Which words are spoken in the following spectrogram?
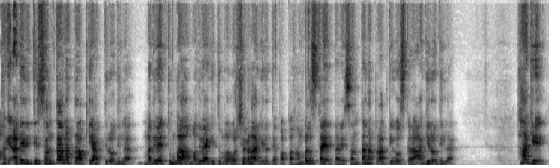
ಹಾಗೆ ಅದೇ ರೀತಿ ಸಂತಾನ ಪ್ರಾಪ್ತಿ ಆಗ್ತಿರೋದಿಲ್ಲ. ಮದುವೆ ತುಂಬಾ ಮದುವೆ ಆಗಿ ತುಂಬಾ ವರ್ಷಗಳಾಗಿರುತ್ತೆ. ಪಾಪ ಹಂಬಲಿಸ್ತಾ ಇರ್ತಾರೆ. ಸಂತಾನ ಪ್ರಾಪ್ತಿಗೋಸ್ಕರ ಆಗಿರೋದಿಲ್ಲ. ಹಾಗೆ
